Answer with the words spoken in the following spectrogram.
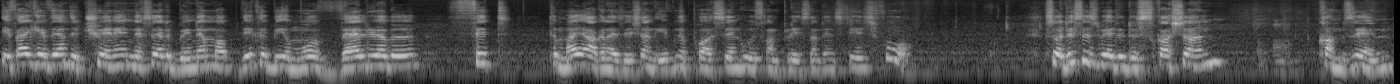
if I give them the training necessary to bring them up, they could be a more valuable fit to my organization, even the person who is complacent in stage four. So this is where the discussion comes in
